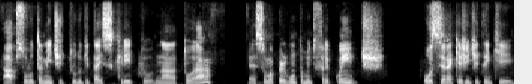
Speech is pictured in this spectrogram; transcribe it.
absolutamente tudo que está escrito na Torá? Essa é uma pergunta muito frequente. Ou será que a gente tem que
